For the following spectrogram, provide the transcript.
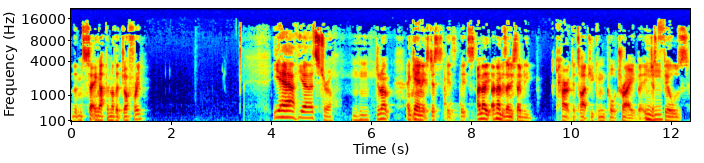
them setting up another Joffrey. Yeah, yeah, that's true. Hmm Do you know? Again, it's just it's it's. I know I know there's only so many character types you can portray, but it just Mhm. feels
